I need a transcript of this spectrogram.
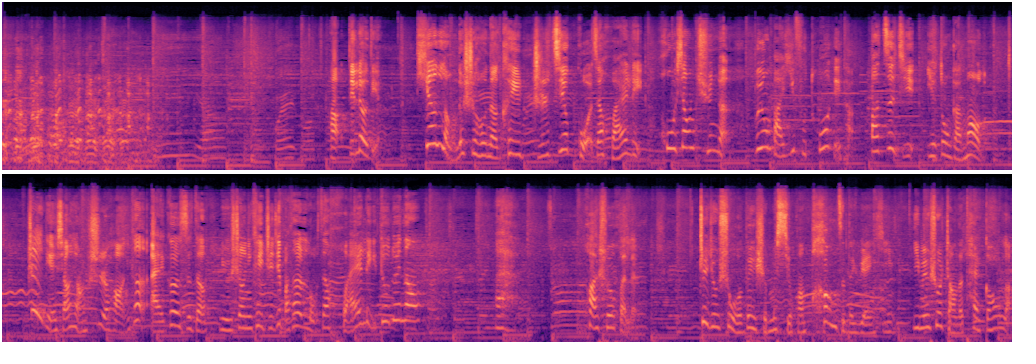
好，第六点，天冷的时候呢，可以直接裹在怀里，互相取暖，不用把衣服脱给他，把自己也冻感冒了。这点想想是哈，你看矮个子的女生，你可以直接把她搂在怀里，对不对呢？哎，话说回来，这就是我为什么喜欢胖子的原因，因为说长得太高了。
